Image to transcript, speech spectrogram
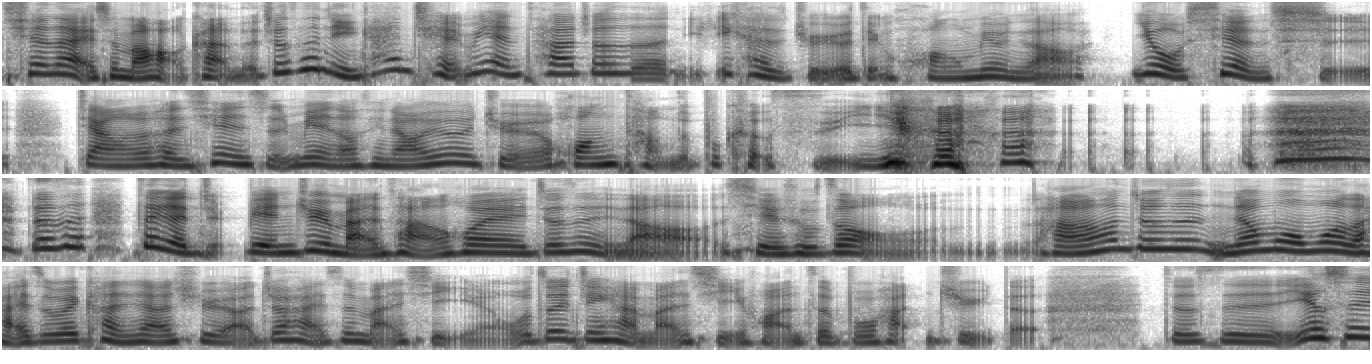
现在也是蛮好看的。就是你看前面，他就是一开始觉得有点荒谬，你知道，又现实，讲了很现实面的东西，然后又觉得荒唐的不可思议。但是这个编剧蛮常会，就是你知道写出这种。好像就是你要默默的还是会看下去啊，就还是蛮吸引。我最近还蛮喜欢这部韩剧的，就是又是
